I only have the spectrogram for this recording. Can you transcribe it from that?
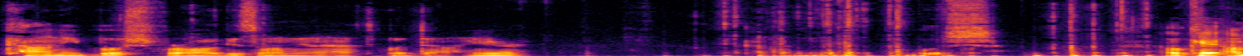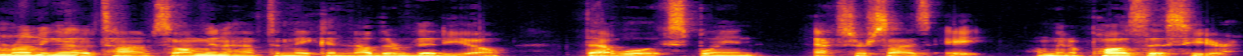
Connie Bush Frog is what I'm going to have to put down here. Connie Bush. Okay, I'm running out of time, so I'm going to have to make another video that will explain exercise 8. I'm going to pause this here.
